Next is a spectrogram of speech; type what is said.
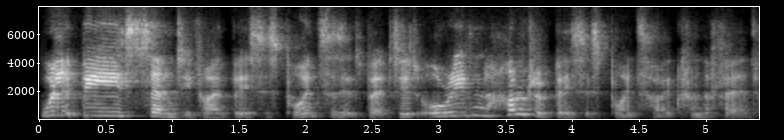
Will it be 75 basis points as expected, or even 100 basis points hike from the Fed?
